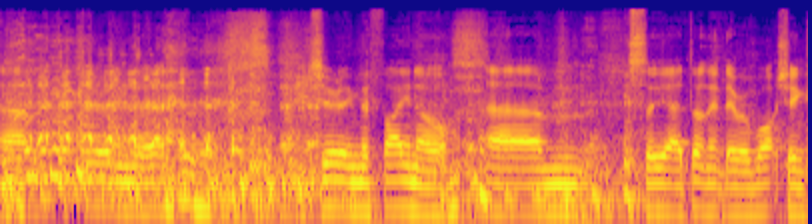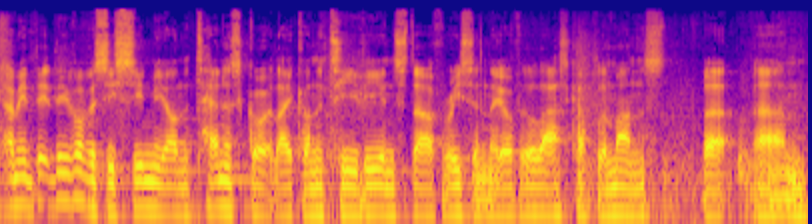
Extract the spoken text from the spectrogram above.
um, during the during the final. Um, so yeah, I don't think they were watching. I mean, they, they've obviously seen me on the tennis court, like on the TV and stuff, recently over the last couple of months. But um,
